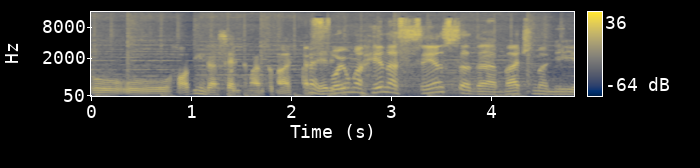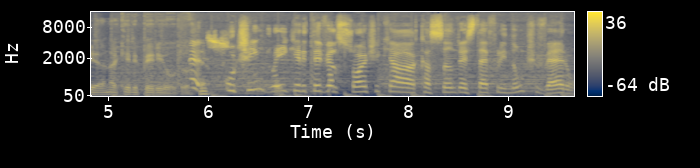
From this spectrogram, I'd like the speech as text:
O, o Robin da série animada do Batman era ele. Foi uma renascença da Batmania naquele período. É, o Tim Drake, ele teve a sorte que a Cassandra e a Stephanie não tiveram,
